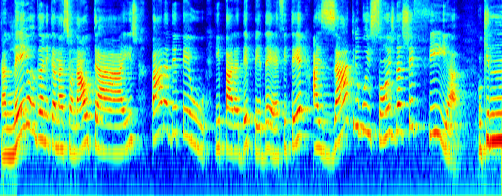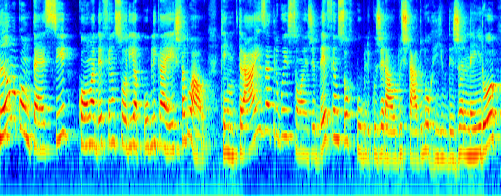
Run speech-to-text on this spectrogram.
A Lei Orgânica Nacional traz para a DPU e para a DPDFT as atribuições da chefia, o que não acontece com a Defensoria Pública Estadual. Quem traz atribuições de Defensor Público Geral do Estado no Rio de Janeiro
